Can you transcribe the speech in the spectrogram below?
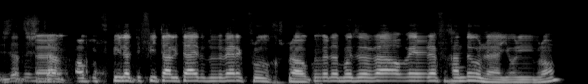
Dus dat is het uh, Over vitaliteit op de werkvloer gesproken, dat moeten we wel weer even gaan doen, uh, Jordi Brom.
